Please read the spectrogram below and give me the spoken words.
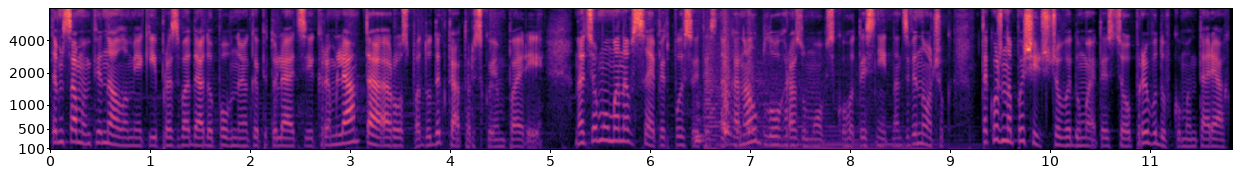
Тим самим фіналом, який призведе до повної капітуляції Кремля та розпаду диктаторської імперії. На цьому у мене все. Підписуйтесь на канал Блог Разумовського. Тисніть на дзвіночок. Також напишіть, що ви думаєте з цього приводу в коментарях.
